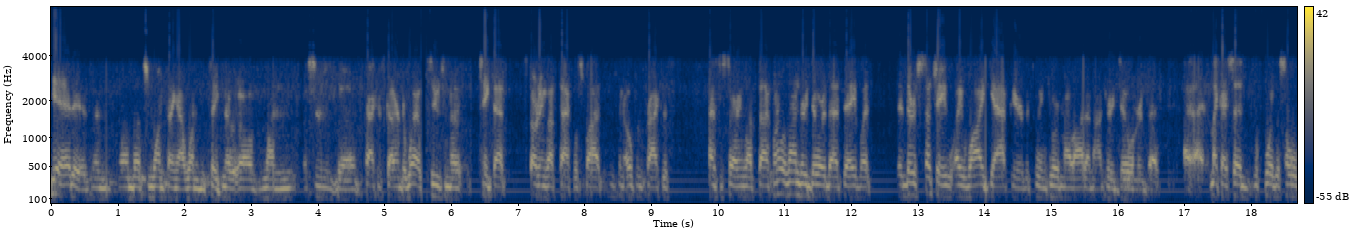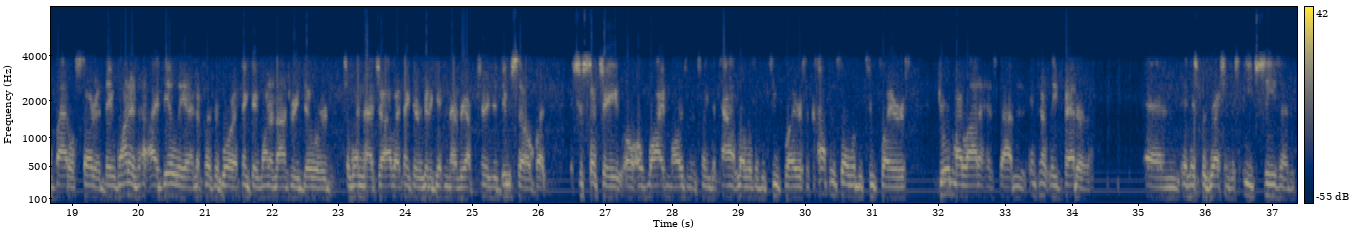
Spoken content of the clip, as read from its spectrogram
Yeah, it is, and um, that's one thing I wanted to take note of when as soon as the practice got underway. He was going to take that starting left tackle spot. He's going to open practice as the starting left back. When it was Andre Dillard that day, but there's such a, a wide gap here between Jordan Mailata and Andre Dillard that, I, like I said before this whole battle started, they wanted, ideally, in a perfect world, I think they wanted Andre Dillard to win that job. I think they were going to give him every opportunity to do so, but it's just such a, a wide margin between the talent levels of the two players, the confidence level of the two players. Jordan Mailata has gotten infinitely better and in his progression just each season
